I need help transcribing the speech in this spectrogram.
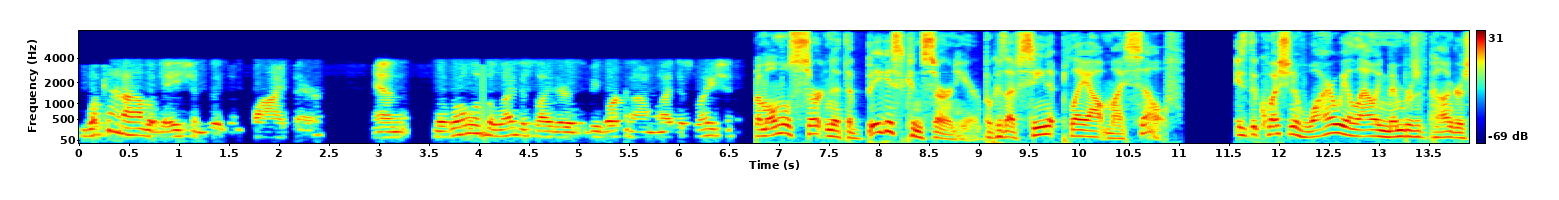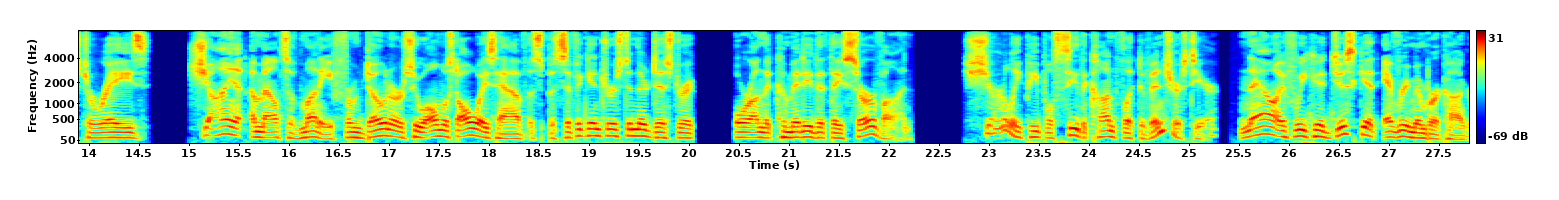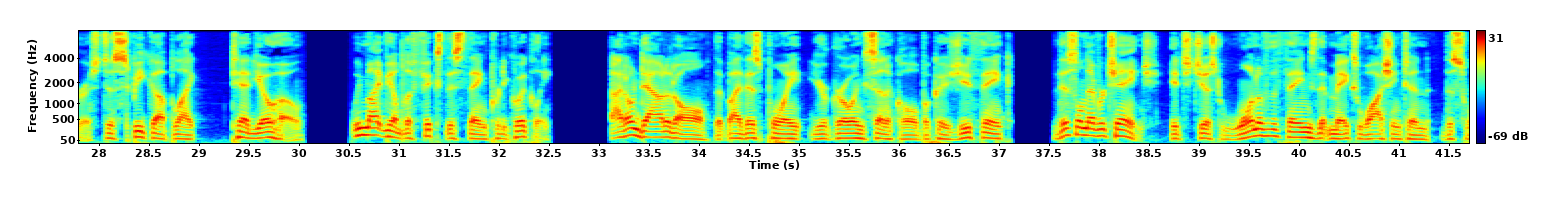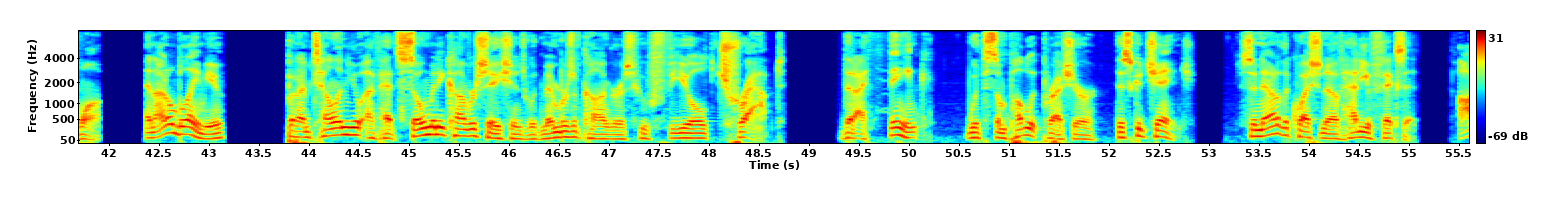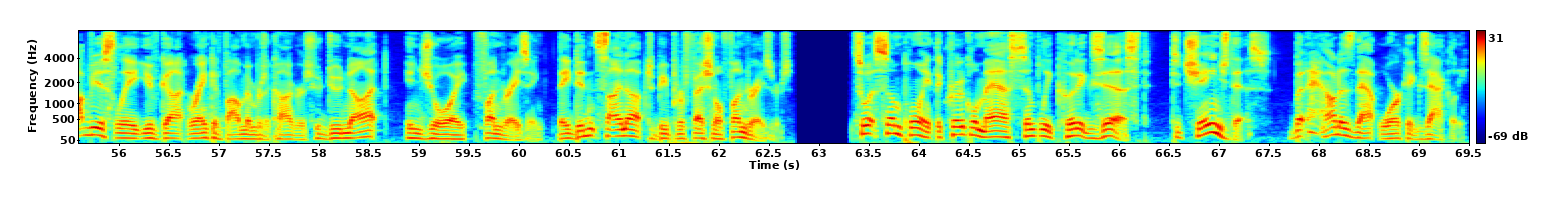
what kind of obligations is implied there? And the role of the legislator is to be working on legislation. I'm almost certain that the biggest concern here, because I've seen it play out myself, is the question of why are we allowing members of Congress to raise giant amounts of money from donors who almost always have a specific interest in their district or on the committee that they serve on? Surely people see the conflict of interest here. Now, if we could just get every member of Congress to speak up like Ted Yoho, we might be able to fix this thing pretty quickly. I don't doubt at all that by this point you're growing cynical because you think this will never change. It's just one of the things that makes Washington the swamp. And I don't blame you, but I'm telling you, I've had so many conversations with members of Congress who feel trapped that I think with some public pressure, this could change. So now to the question of how do you fix it? Obviously, you've got rank and file members of Congress who do not enjoy fundraising. They didn't sign up to be professional fundraisers. So at some point, the critical mass simply could exist to change this. But how does that work exactly?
